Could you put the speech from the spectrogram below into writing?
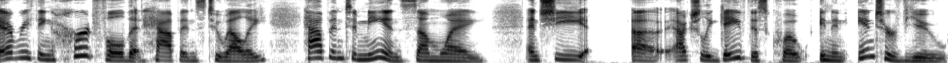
Everything hurtful that happens to Ellie happened to me in some way. And she uh, actually gave this quote in an interview.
